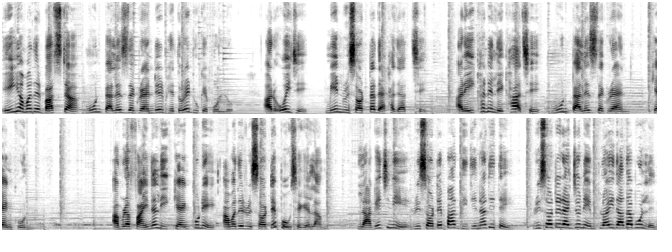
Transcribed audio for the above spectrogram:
এই আমাদের বাসটা মুন প্যালেস দ্য গ্র্যান্ডের ভেতরে ঢুকে পড়ল। আর ওই যে মেন রিসর্টটা দেখা যাচ্ছে। আর এইখানে লেখা আছে Moon Palace the Grand Cancun আমরা ফাইনালি ক্যাঙ্কুনে আমাদের রিসর্টে পৌঁছে গেলাম। লাগেজ নিয়ে রিসর্টে পা দিতে না দিতেই রিসর্টের একজন এমপ্লয়ি দাদা বললেন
